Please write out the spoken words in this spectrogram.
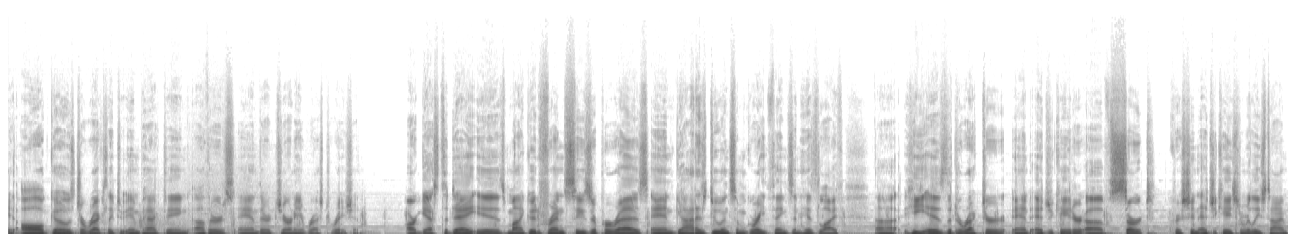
It all goes directly to impacting others and their journey of restoration. Our guest today is my good friend Caesar Perez, and God is doing some great things in his life. Uh, he is the director and educator of CERT, Christian Education Release Time.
